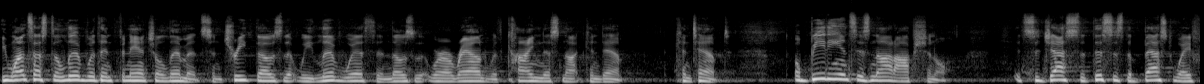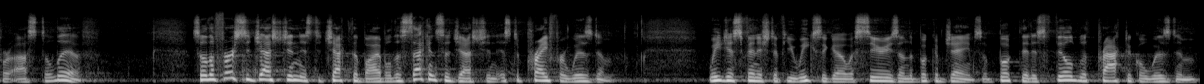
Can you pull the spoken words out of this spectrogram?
He wants us to live within financial limits and treat those that we live with and those that we're around with kindness, not contempt. Obedience is not optional. It suggests that this is the best way for us to live. So, the first suggestion is to check the Bible. The second suggestion is to pray for wisdom. We just finished a few weeks ago a series on the book of James, a book that is filled with practical wisdom.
